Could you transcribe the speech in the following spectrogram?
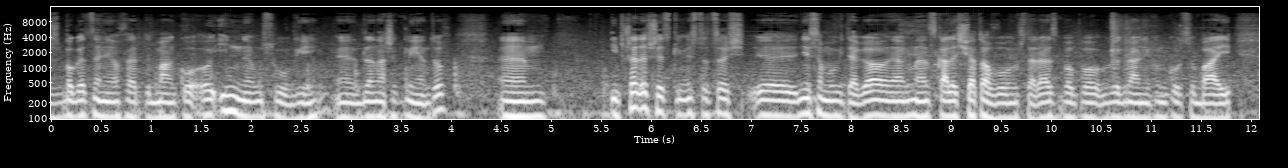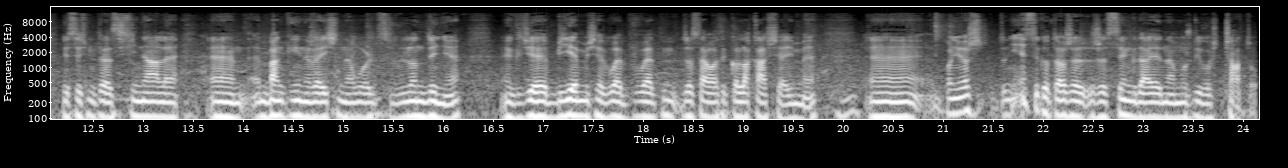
wzbogacenia oferty banku o inne usługi e, dla naszych klientów. I przede wszystkim jest to coś e, niesamowitego, jak na skalę światową już teraz, bo po wygraniu konkursu BAI jesteśmy teraz w finale em, Banking Innovation Awards w Londynie, e, gdzie bijemy się w web w web, została tylko Lakasia i my. E, ponieważ to nie jest tylko to, że, że Sync daje nam możliwość czatu,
